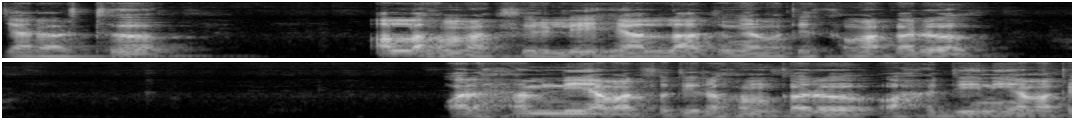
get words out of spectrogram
যার অর্থ আল্লাহ ফিরলি হে আল্লাহ, তুমি আমাকে ক্ষমা করো অরহামনি আমার প্রতি রহম করো আহদিনী আমাকে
